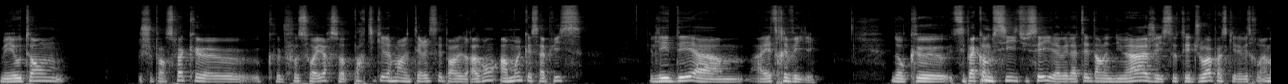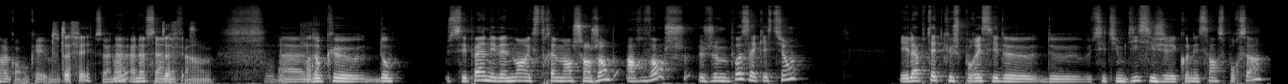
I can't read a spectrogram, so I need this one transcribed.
mais autant je pense pas que, que le Fossoyeur soit particulièrement intéressé par les dragons, à moins que ça puisse l'aider à, à être éveillé. Donc euh, c'est pas comme si, tu sais, il avait la tête dans les nuages et il sautait de joie parce qu'il avait trouvé un dragon. Ok, Tout à fait. c'est un, 9, c'est un tout à 9. fait. hein. Mhm. Euh, donc, euh, donc, c'est pas un événement extrêmement changeant. En revanche, je me pose la question, et là peut-être que je pourrais essayer de, de, si tu me dis si j'ai les connaissances pour ça,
